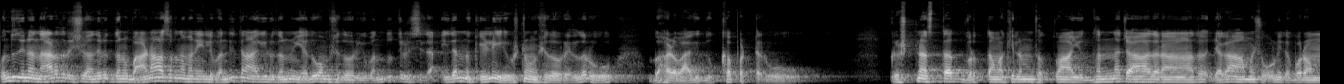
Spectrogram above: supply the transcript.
ಒಂದು ದಿನ ನಾರದ ಋಷಿ ಅನಿರುದ್ಧನು ಬಾಣಾಸುರನ ಮನೆಯಲ್ಲಿ ಬಂಧಿತನಾಗಿರುವುದನ್ನು ಯದುವಂಶದವರಿಗೆ ಬಂದು ತಿಳಿಸಿದ. ಇದನ್ನು ಕೇಳಿ ವಿಷ್ಣುವಂಶದವರೆಲ್ಲರೂ ಬಹಳವಾಗಿ ದುಃಖಪಟ್ಟರು. ಕೃಷ್ಣಸ್ತದ್ವೃತ್ತಮಖಿಲಂ ಸತ್ವಾ ಯುದ್ಧನ್ನ ಚಾದರಾತ್ ಜಗಾಮ ಶೋಣಿತಪುರಂ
